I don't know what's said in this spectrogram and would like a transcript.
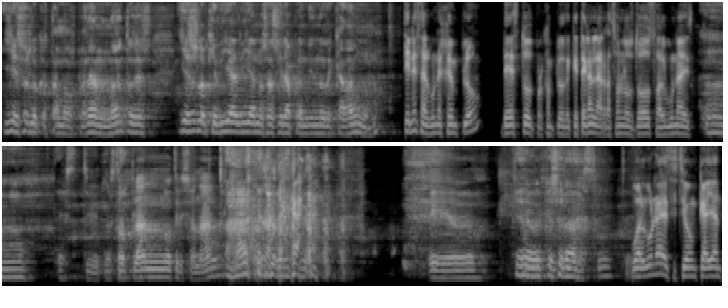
Y eso es lo que estamos planeando, ¿no? Entonces, y eso es lo que día a día nos hace ir aprendiendo de cada uno, ¿no? ¿Tienes algún ejemplo de esto, por ejemplo, de que tengan la razón los dos o alguna... Mm. Este, nuestro plan nutricional. Ajá. eh, ¿Qué, será? O alguna decisión que hayan,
